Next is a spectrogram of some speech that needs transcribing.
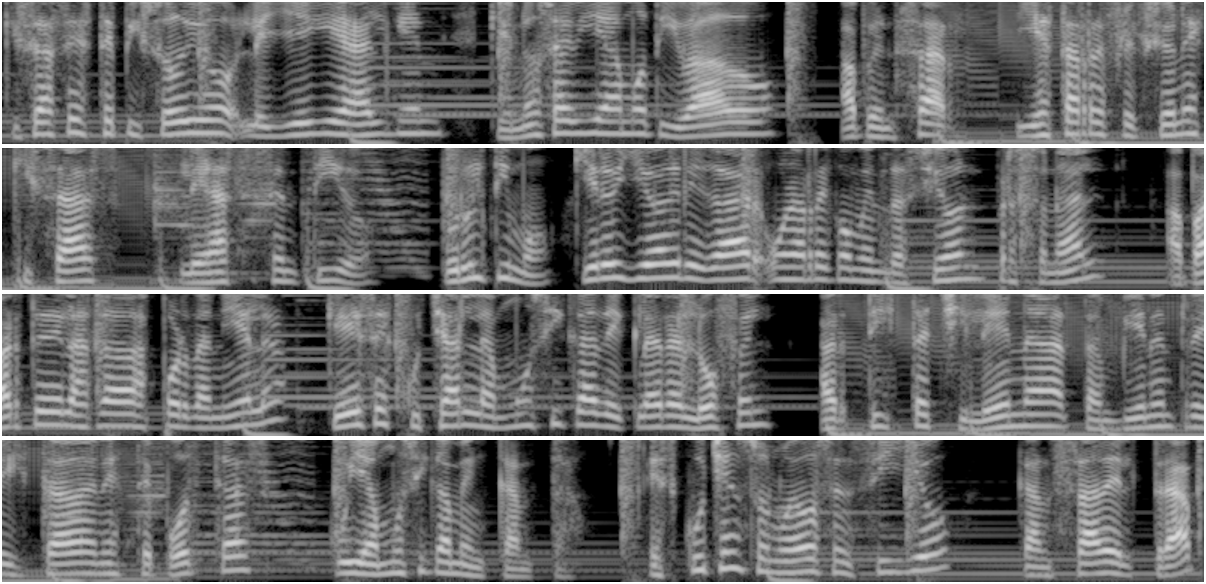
Quizás este episodio le llegue a alguien que no se había motivado a pensar y estas reflexiones quizás le hace sentido. Por último, quiero yo agregar una recomendación personal, aparte de las dadas por Daniela, que es escuchar la música de Clara Loffel, artista chilena también entrevistada en este podcast, cuya música me encanta. Escuchen su nuevo sencillo, Cansada del Trap,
